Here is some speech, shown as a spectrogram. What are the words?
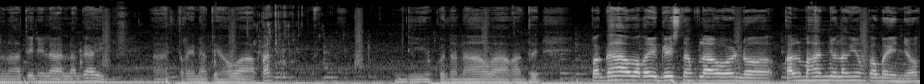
Na natin ilalagay. At try natin hawakan. Hindi ko na nahawakan eh. Pag hawak kayo guys ng flower, no, kalmahan nyo lang yung kamay nyo.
